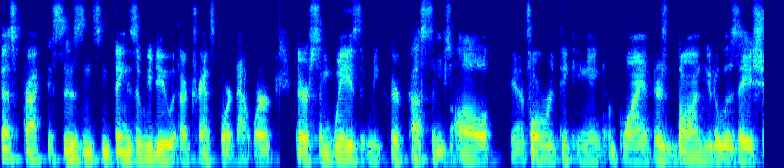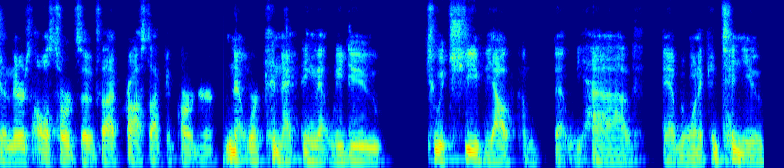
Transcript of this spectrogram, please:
best practices and some things that we do with our transport network. There are some ways that we clear customs all Yeah. forward thinking and compliant. There's bond utilization. There's all sorts of uh, cross docking partner network connecting that we do to achieve the outcome that we have. And we want to continue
